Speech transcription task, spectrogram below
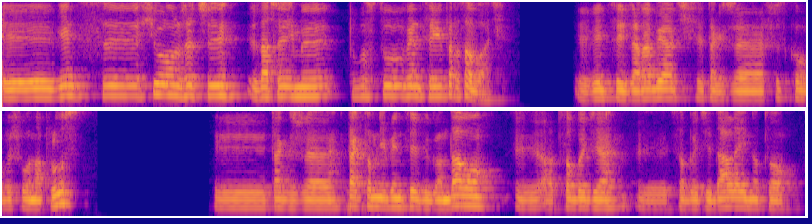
Y, Więc y, siłą rzeczy zaczęliśmy po prostu więcej pracować więcej zarabiać, także wszystko wyszło na plus. Yy, Także tak to mniej więcej wyglądało, Yy, a co będzie, yy, co będzie dalej, no to yy,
